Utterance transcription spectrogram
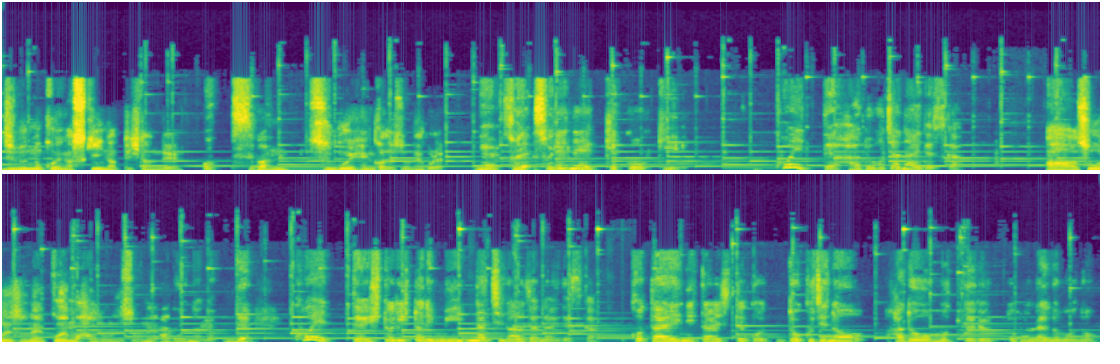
自分の声が好きになってきたんで。お、すごい、うん、すごい変化ですよね、これ。ねそれ、それね、結構大きい。声って波動じゃないですか。ああ、そうですよね。声も波動ですよね。波動なの。で、声って一人一人みんな違うじゃないですか。個体に対してこう独自の波動を持ってる本来のもの。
